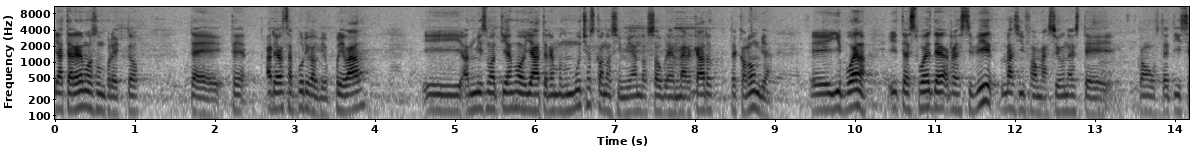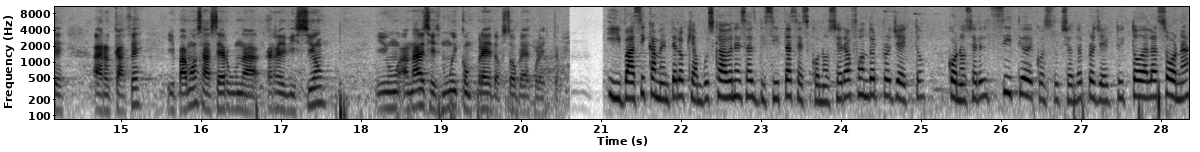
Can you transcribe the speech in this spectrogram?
ya tenemos un proyecto de, de alianza pública-privada y al mismo tiempo ya tenemos muchos conocimientos sobre el mercado de Colombia. Eh, y bueno, y después de recibir las informaciones de, como usted dice, Aerocafé, y vamos a hacer una revisión y un análisis muy completo sobre el proyecto. Y básicamente lo que han buscado en esas visitas es conocer a fondo el proyecto, conocer el sitio de construcción del proyecto y toda la zona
